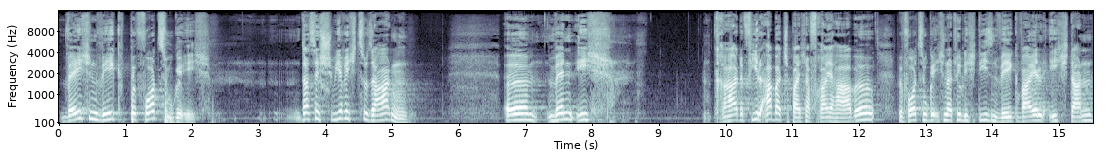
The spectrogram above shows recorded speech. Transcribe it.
welchen Weg bevorzuge ich? Das ist schwierig zu sagen. Ähm, wenn ich gerade viel Arbeitsspeicher frei habe, bevorzuge ich natürlich diesen Weg, weil ich dann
